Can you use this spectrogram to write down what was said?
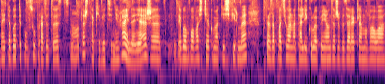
No i tego typu współpracy to jest no też takie, wiecie, niefajne, nie? Że jakbym była właścicielką jakiejś firmy, która zapłaciła Natalii grube pieniądze, żeby zareklamowała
